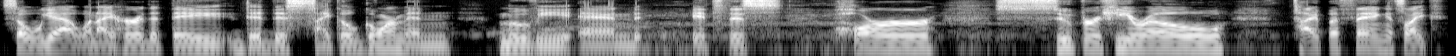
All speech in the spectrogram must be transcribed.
so yeah, when I heard that they did this Psycho Goreman movie and it's this horror superhero type of thing, it's like,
